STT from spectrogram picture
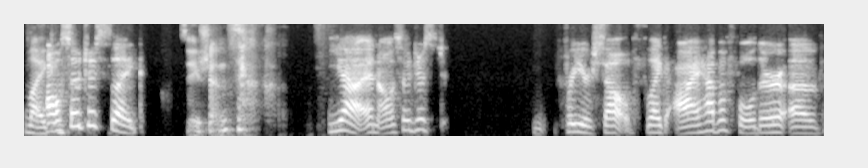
like also just like stations. yeah, and also just for yourself. Like I have a folder of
